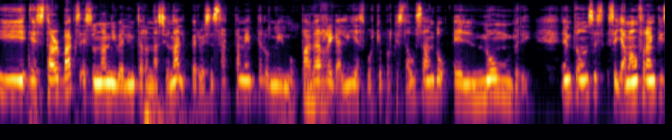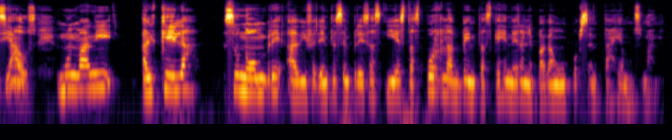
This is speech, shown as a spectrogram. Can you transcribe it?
Y Starbucks es una a nivel internacional, pero es exactamente lo mismo. Paga regalías. ¿Por qué? Porque está usando el nombre. Entonces se llaman franquiciados. Musmani alquila su nombre a diferentes empresas y estas por las ventas que generan le pagan un porcentaje a Musmani.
